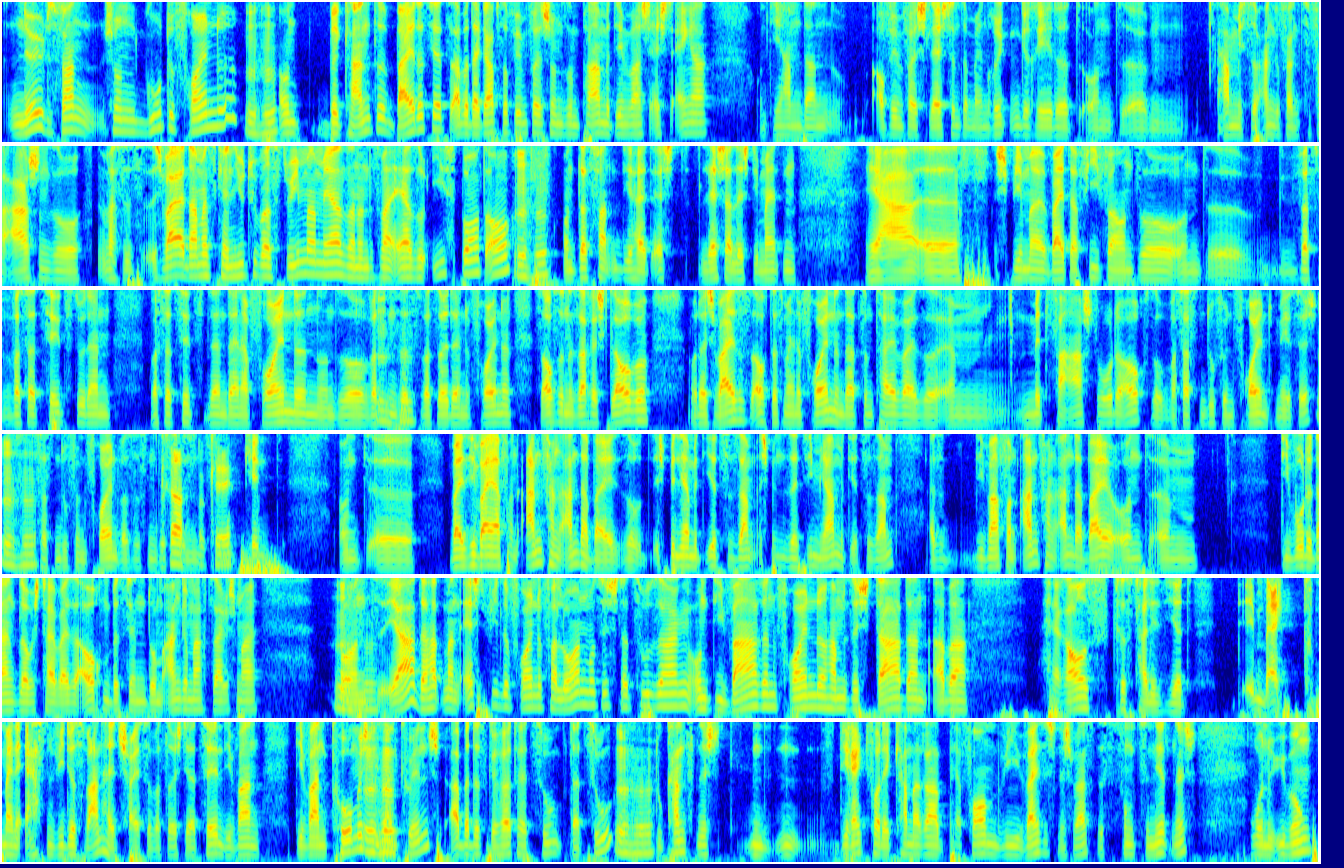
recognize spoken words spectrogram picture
Nö, das waren schon gute Freunde Mhm. und Bekannte, beides jetzt, aber da gab es auf jeden Fall schon so ein paar, mit denen war ich echt enger und die haben dann auf jeden Fall schlecht hinter meinen Rücken geredet und ähm, haben mich so angefangen zu verarschen, so, was ist, ich war ja damals kein YouTuber-Streamer mehr, sondern das war eher so E-Sport auch und das fanden die halt echt lächerlich, die meinten, ja, äh, spiel mal weiter FIFA und so und äh, was, was erzählst du denn, was erzählst du denn deiner Freundin und so, was sind das, was soll deine Freundin, ist auch so eine Sache, ich glaube, oder ich weiß es auch, dass meine Freundin da zum Teilweise ähm, mit verarscht wurde auch, so, was hast denn du für einen Freund mäßig, was hast denn du für einen Freund, was ist denn das Krass, für, ein, okay. für ein Kind? Und äh, weil sie war ja von Anfang an dabei. So, ich bin ja mit ihr zusammen, ich bin seit sieben Jahren mit ihr zusammen. Also die war von Anfang an dabei und ähm, die wurde dann, glaube ich, teilweise auch ein bisschen dumm angemacht, sage ich mal. Und ja, da hat man echt viele Freunde verloren, muss ich dazu sagen. Und die wahren Freunde haben sich da dann aber herauskristallisiert. Äh, Meine ersten Videos waren halt scheiße, was soll ich dir erzählen? Die waren, die waren komisch, die waren cringe, aber das gehört halt zu, dazu. Du kannst nicht direkt vor der Kamera performen wie weiß ich nicht was, das funktioniert nicht ohne Übung.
